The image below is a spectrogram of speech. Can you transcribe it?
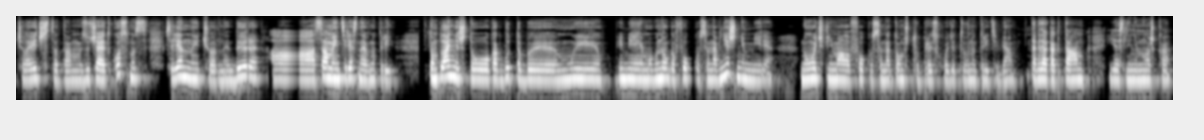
Человечество там изучает космос, вселенные, черные дыры, а самое интересное внутри. В том плане, что как будто бы мы имеем много фокуса на внешнем мире, но очень мало фокуса на том, что происходит внутри тебя. Тогда как там, если немножко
